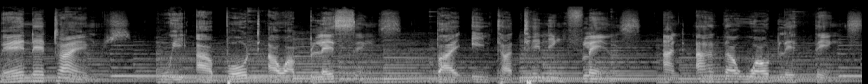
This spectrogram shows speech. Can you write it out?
Many times we abort our blessings by entertaining friends and other worldly things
